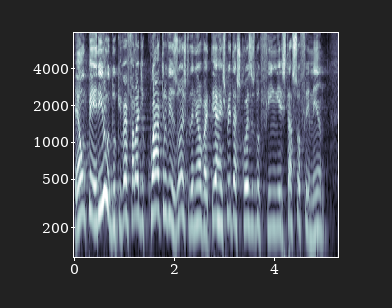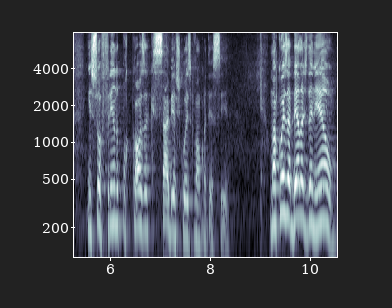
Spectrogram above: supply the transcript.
É um período que vai falar de quatro visões que Daniel vai ter a respeito das coisas do fim. Ele está sofrendo, em sofrendo por causa que sabe as coisas que vão acontecer. Uma coisa bela de Daniel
